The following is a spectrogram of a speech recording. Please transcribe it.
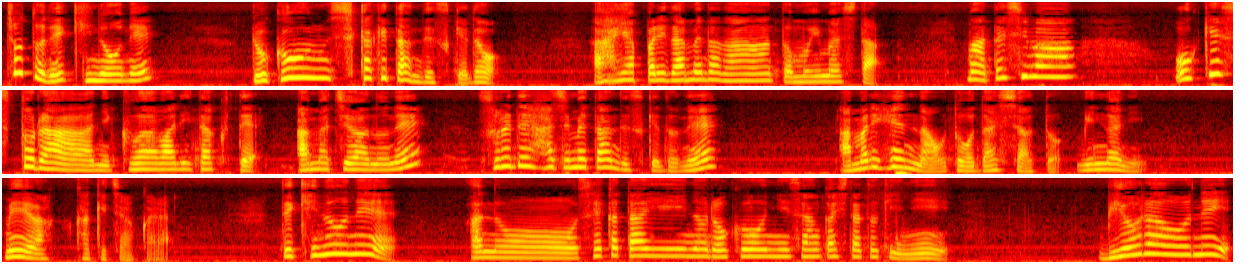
ちょっとね、昨日ね、録音しかけたんですけど、あ、やっぱりダメだなと思いました。まあ私は、オーケストラに加わりたくて、アマチュアのね、それで始めたんですけどね、あまり変な音を出しちゃうとみんなに迷惑かけちゃうから。で昨日ねあの聖歌隊の録音に参加した時にビオラをね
